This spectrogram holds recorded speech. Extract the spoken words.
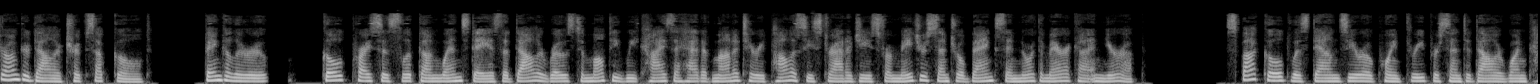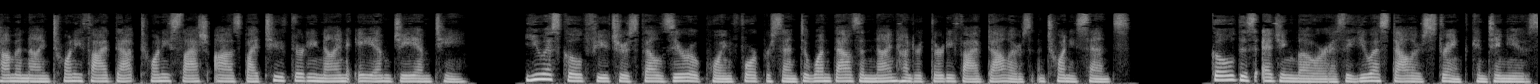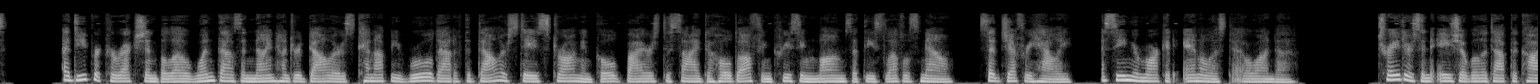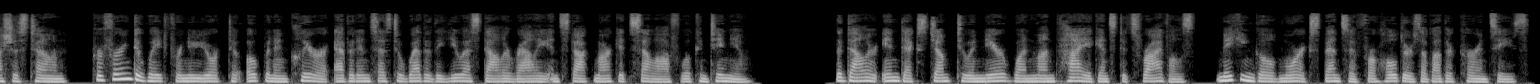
Stronger dollar trips up gold. Bengaluru. Gold prices slipped on Wednesday as the dollar rose to multi week highs ahead of monetary policy strategies from major central banks in North America and Europe. Spot gold was down 0.3% to $1,925.20 slash Oz by 2:39 a.m. GMT. US gold futures fell 0.4% to $1,935.20. Gold is edging lower as the US dollar's strength continues. A deeper correction below $1,900 cannot be ruled out if the dollar stays strong and gold buyers decide to hold off increasing longs at these levels now, said Jeffrey Halley, a senior market analyst at Oanda. Traders in Asia will adopt a cautious tone, preferring to wait for New York to open and clearer evidence as to whether the US dollar rally and stock market sell off will continue. The dollar index jumped to a near one month high against its rivals, making gold more expensive for holders of other currencies.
